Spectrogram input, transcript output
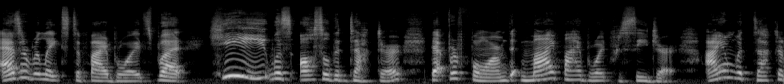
as it relates to fibroids, but he was also the doctor that performed my fibroid procedure. I am with Dr.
